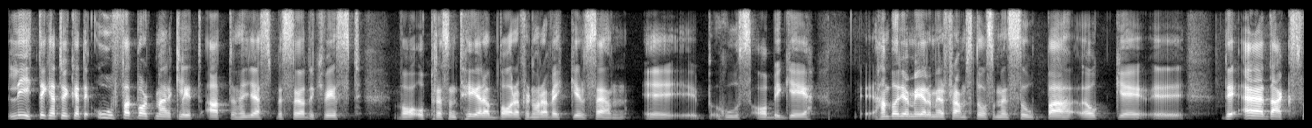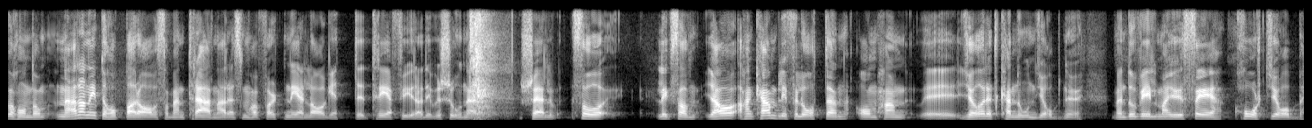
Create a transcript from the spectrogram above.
lite kan jag tycka att det är ofattbart märkligt att den här Jesper Söderqvist var och presenterade bara för några veckor sedan eh, hos ABG. Han börjar mer och mer framstå som en sopa och det är dags för honom, när han inte hoppar av som en tränare som har fört ner laget tre, fyra divisioner själv, så liksom, ja, han kan bli förlåten om han eh, gör ett kanonjobb nu. Men då vill man ju se hårt jobb.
